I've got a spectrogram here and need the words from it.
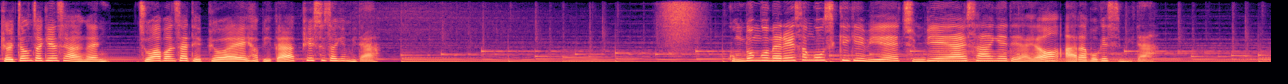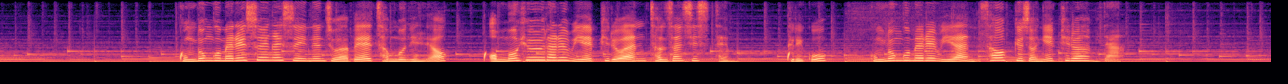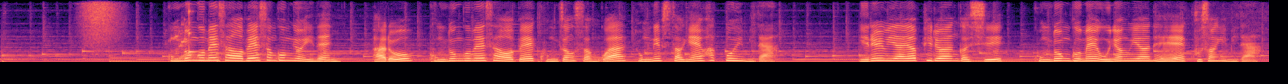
결정적인 사항은 조합원사 대표와의 협의가 필수적입니다. 공동구매를 성공시키기 위해 준비해야 할 사항에 대하여 알아보겠습니다. 공동구매를 수행할 수 있는 조합의 전문 인력, 업무 효율화를 위해 필요한 전산 시스템, 그리고 공동구매를 위한 사업 규정이 필요합니다. 공동구매 사업의 성공 요인은 바로 공동구매 사업의 공정성과 독립성의 확보입니다. 이를 위하여 필요한 것이 공동구매 운영위원회의 구성입니다.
